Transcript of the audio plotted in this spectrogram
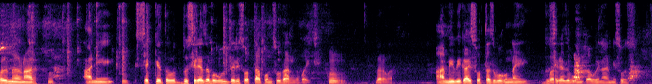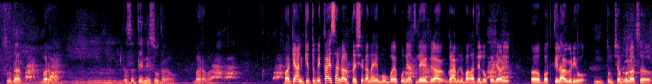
फळ मिळणार. आणि शक्यतो दुसऱ्याचं बघून तरी स्वतः आपण सुधारलं पाहिजे. बरोबर. आम्ही बी काय स्वतःच बघून नाही दुसऱ्याचं बघून का होईना आम्ही सु सुधारलो. बरोबर. तसं त्यांनी सुधारावं. बरोबर. बाकी आणखी तुम्ही काय सांगाल प्रेक्षकांना? हे मुंबई पुण्यातले ग्रा- ग्रामीण भागातले लोक ज्यावेळी बघतील हा व्हिडिओ. तुमच्या मुलाचं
